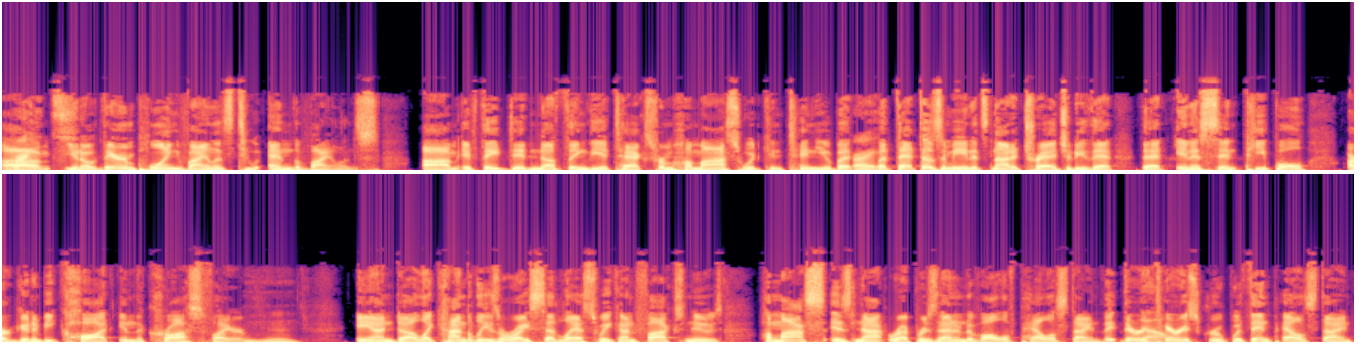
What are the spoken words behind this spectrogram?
Um, Right. You know, they're employing violence to end the violence. Um, if they did nothing, the attacks from Hamas would continue. But Right. but that doesn't mean it's not a tragedy that that innocent people are going to be caught in the crossfire. And uh, like Condoleezza Rice said last week on Fox News, Hamas is not representative of all of Palestine. They, they're No. a terrorist group within Palestine,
